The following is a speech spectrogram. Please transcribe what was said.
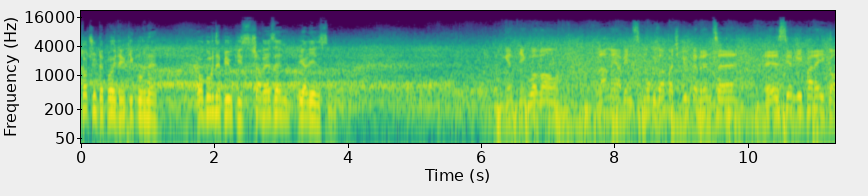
toczył te pojedynki górne, o górne piłki z Chavezem i Aliensem. Inteligentnie głową Lamy, a więc mógł złapać piłkę w ręce e, Siergiej Parejko.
